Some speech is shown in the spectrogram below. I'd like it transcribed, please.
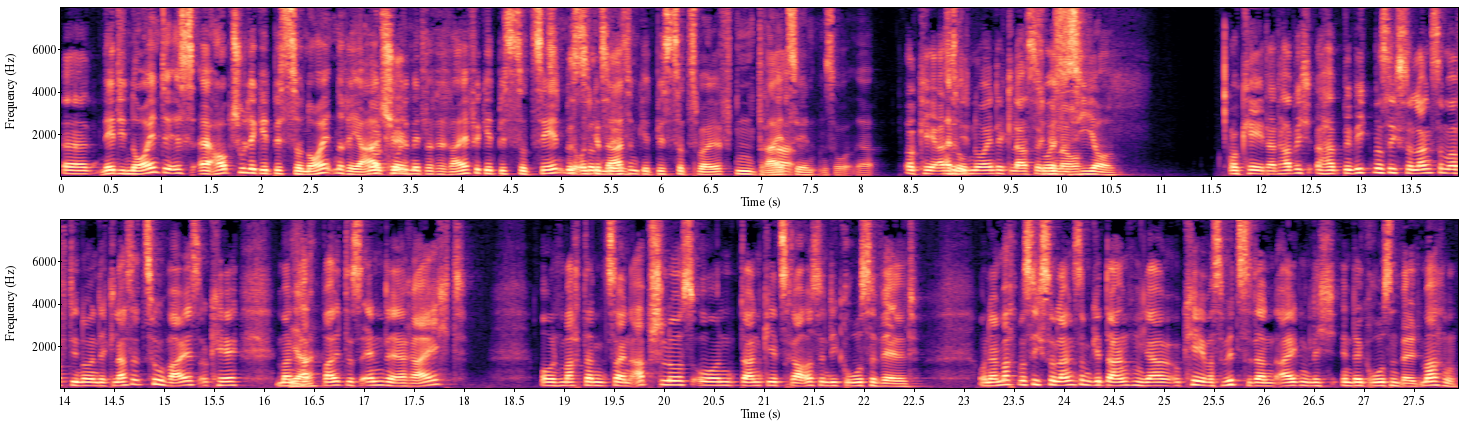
Äh, nee, die neunte ist, äh, Hauptschule geht bis zur neunten, Realschule, okay. mittlere Reife geht bis zur zehnten und Gymnasium 10. geht bis zur zwölften, dreizehnten, ah. so, ja. Okay, also, also die neunte Klasse, so genau. ist es hier. Okay, dann habe ich, hab, bewegt man sich so langsam auf die neunte Klasse zu, weiß, okay, man ja. hat bald das Ende erreicht und macht dann seinen Abschluss und dann geht's raus in die große Welt. Und dann macht man sich so langsam Gedanken, ja, okay, was willst du dann eigentlich in der großen Welt machen?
